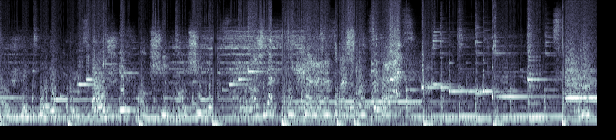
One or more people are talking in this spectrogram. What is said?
Ложный море с дорожки, молчи Осторожно, тихо разложил тетрадь Станет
